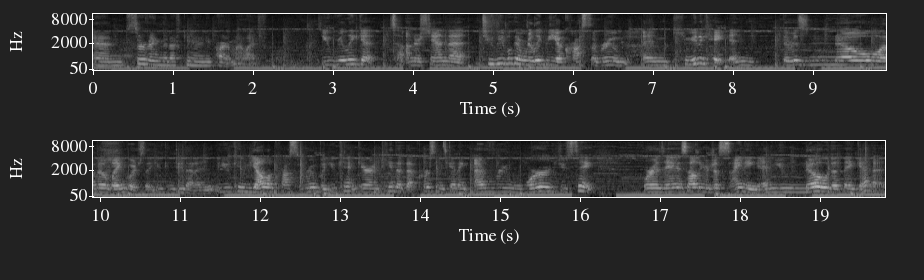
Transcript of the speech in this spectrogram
and serving the deaf community part of my life. You really get to understand that two people can really be across the room and communicate and there is no other language that you can do that in. You can yell across the room, but you can't guarantee that that person's getting every word you say. Whereas ASL, you're just signing and you know that they get it.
